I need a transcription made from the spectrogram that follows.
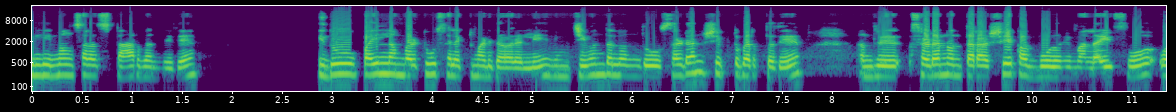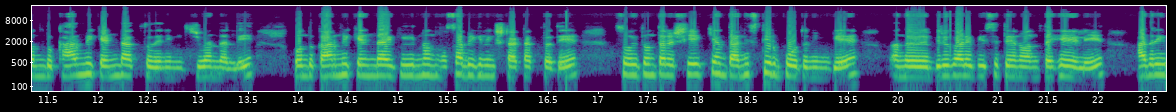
ಇಲ್ಲಿ ಇನ್ನೊಂದ್ಸಲ ಸ್ಟಾರ್ ಬಂದಿದೆ. ಇದು ಫೈಲ್ ನಂಬರ್ ಟೂ ಸೆಲೆಕ್ಟ್ ಮಾಡಿದವರಲ್ಲಿ. ನಿಮ್ ಜೀವನದಲ್ಲಿ ಒಂದು ಸಡನ್ ಶಿಫ್ಟ್ ಬರ್ತದೆ. ಅಂದ್ರೆ ಸಡನ್ ಒಂಥರ ಶೇಕ್ ಆಗ್ಬೋದು ನಿಮ್ಮ ಲೈಫ್ ಒಂದು ಕಾರ್ಮಿಕ್ ಎಂಡ್ ಆಗ್ತದೆ ನಿಮ್ ಜೀವನದಲ್ಲಿ. ಒಂದು ಕಾರ್ಮಿಕ್ ಎಂಡ್ ಆಗಿ ಇನ್ನೊಂದು ಹೊಸ ಬಿಗಿನಿಂಗ್ ಸ್ಟಾರ್ಟ್ ಆಗ್ತದೆ. ಸೊ ಇದೊಂಥರ ಶೇಕಿ ಅಂತ ಅನಿಸ್ತಿರ್ಬೋದು ನಿಮ್ಗೆ. ಅಂದ್ರೆ ಬಿರುಗಾಳಿ ಬೀಸಿತೇನೋ ಅಂತ ಹೇಳಿ. ಆದ್ರೆ ಈ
